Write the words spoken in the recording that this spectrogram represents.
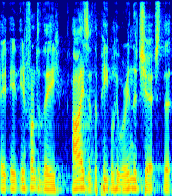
in front of the eyes of the people who were in the church that,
